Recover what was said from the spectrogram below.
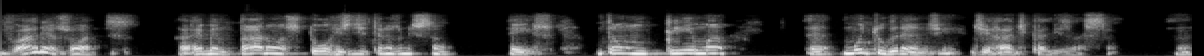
várias horas. Arrebentaram as torres de transmissão. É isso. Então, um clima é, muito grande de radicalização. Né?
